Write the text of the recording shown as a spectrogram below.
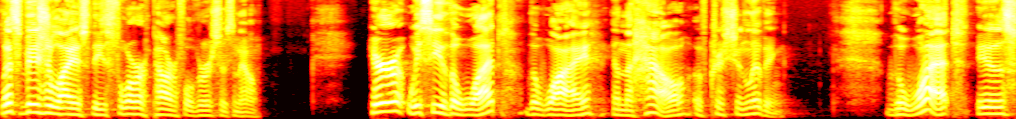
Let's visualize these four powerful verses now. Here we see the what, the why, and the how of Christian living. The what is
